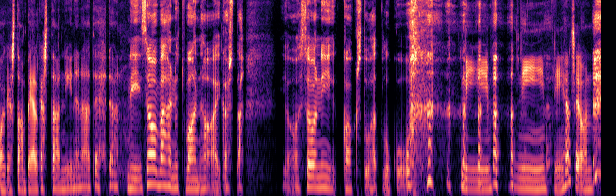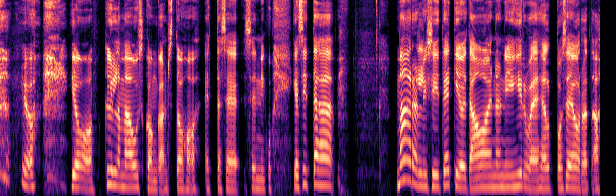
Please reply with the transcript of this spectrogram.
oikeastaan pelkästään niin enää tehdään. Niin, se on vähän nyt vanha-aikaista. Joo, se on niin 2000-lukua. niin, niin, niinhän se on. joo, joo, kyllä mä uskon kanssa tohon, että se, se niinku, ja sitten määrällisiä tekijöitä on aina niin hirveän helppo seurata,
